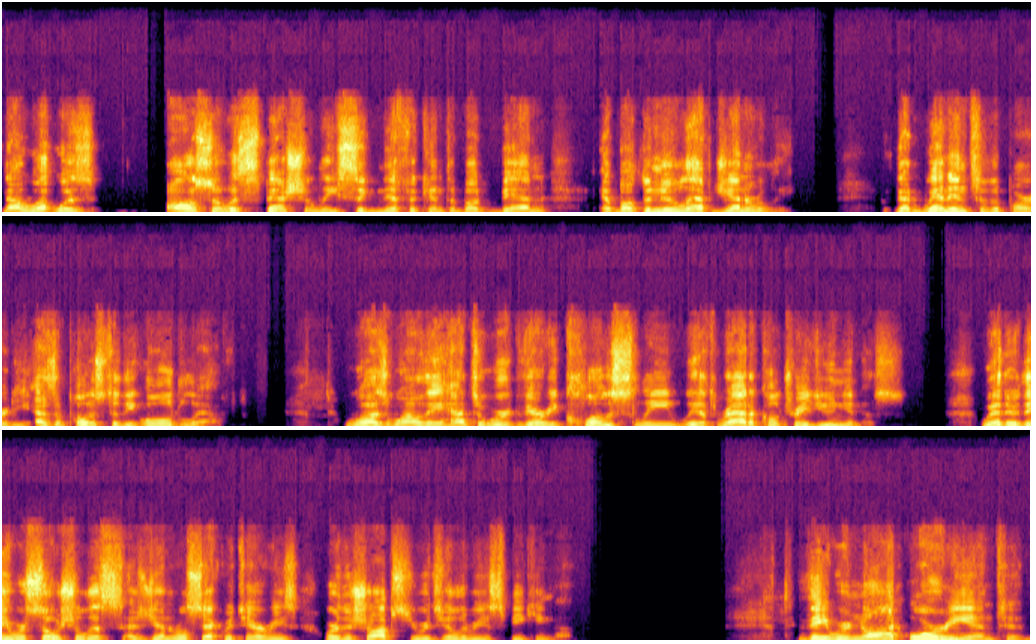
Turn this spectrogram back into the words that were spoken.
Now, what was also especially significant about Benn, about the new left generally, that went into the party as opposed to the old left, was while they had to work very closely with radical trade unionists, whether they were socialists as general secretaries or the shop stewards Hilary is speaking of. They were not oriented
